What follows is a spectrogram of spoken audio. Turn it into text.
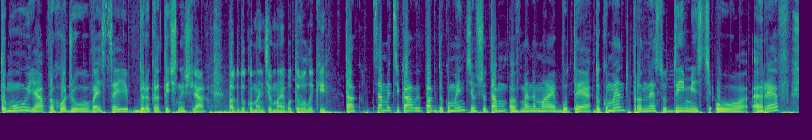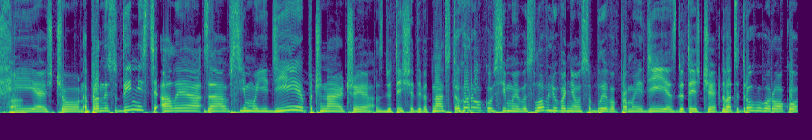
Тому я проходжу весь цей бюрократичний шлях. Пак документів має бути великий. Так, саме цікавий пак документів, що там в мене має бути документ про несудимість у РФ, А. і що про несудимість, але за всі мої дії, починаючи з 2019 року, всі мої висловлювання, особливо про мої дії з 2022 року,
